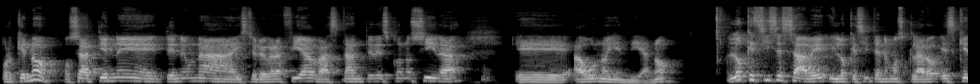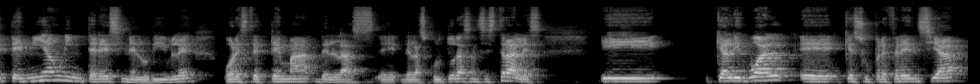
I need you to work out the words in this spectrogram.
porque no, o sea, tiene, tiene una historiografía bastante desconocida eh, aún hoy en día, ¿no? Lo que sí se sabe y lo que sí tenemos claro es que tenía un interés ineludible por este tema de las, eh, de las culturas ancestrales y que al igual que su preferencia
